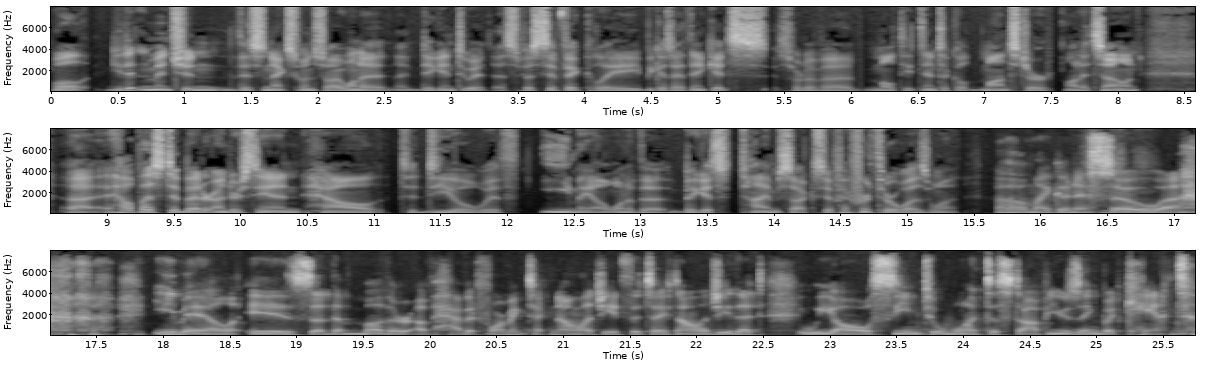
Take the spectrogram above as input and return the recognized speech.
Well, you didn't mention this next one, so I want to dig into it specifically because I think it's sort of a multi tentacled monster on its own. Uh, help us to better understand how to deal with email, one of the biggest time sucks if ever there was one. Oh my goodness. So, uh, email is uh, the mother of habit forming technology. It's the technology that we all seem to want to stop using but can't.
